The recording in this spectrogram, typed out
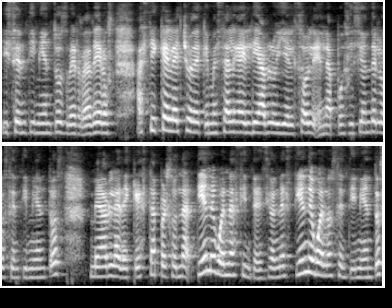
y sentimientos verdaderos. Así que el hecho de que me salga el diablo y el sol en la posición de los sentimientos me habla de que esta esta persona tiene buenas intenciones, tiene buenos sentimientos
